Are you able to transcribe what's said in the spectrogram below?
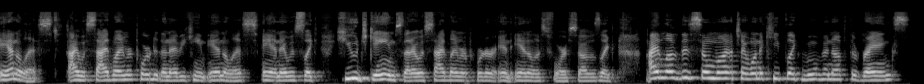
analyst. I was sideline reporter, then I became analyst. And it was like huge games that I was sideline reporter and analyst for. So I was like, I love this so much. I want to keep like moving up the ranks.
